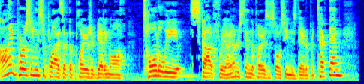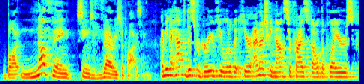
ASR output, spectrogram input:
I'm personally surprised that the players are getting off totally scot free. I understand the Players Association is there to protect them, but nothing seems very surprising. I mean, I have to disagree with you a little bit here. I'm actually not surprised at all the players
